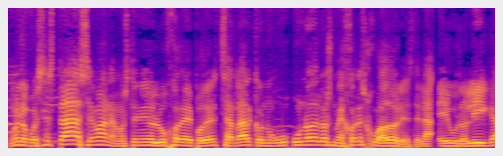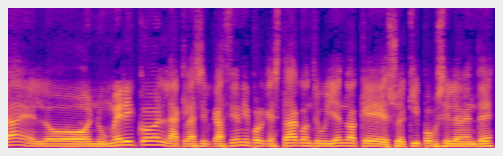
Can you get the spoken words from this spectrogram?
Bueno, pues esta semana hemos tenido el lujo de poder charlar con uno de los mejores jugadores de la Euroliga en lo numérico, en la clasificación y porque está contribuyendo a que su equipo posiblemente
